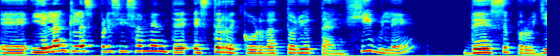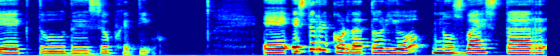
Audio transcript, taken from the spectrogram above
Eh, y el ancla es precisamente este recordatorio tangible de ese proyecto, de ese objetivo. Eh, este recordatorio nos va a estar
